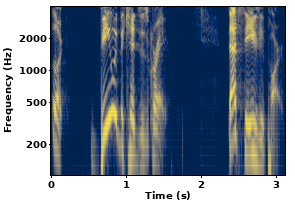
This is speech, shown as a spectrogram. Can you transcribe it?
look, being with the kids is great. That's the easy part.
